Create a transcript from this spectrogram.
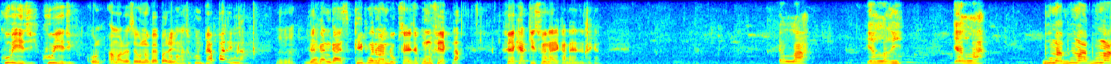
খুবই ইজি খুবই ইজি কোন আমার কাছে কোনো ব্যাপারই আমার না। কাছে কোনো ব্যাপারই না। দেখেন গাইস কি পরিমাণ ঢুকছে এই যে কোনো ফেক না। ফেকের কিছু না এখানে এই যে দেখেন। আল্লাহ আল্লাহ রি আল্লাহ। বুমা বুমা বুমা।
